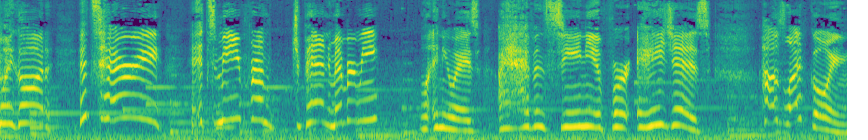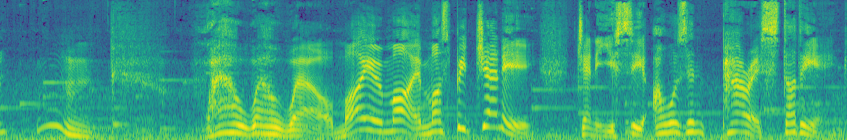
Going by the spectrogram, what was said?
My god, it's Harry! It's me from Japan, remember me? Well, anyways, I haven't seen you for ages. How's life going? Hmm. Well, well, well. My oh my, must be Jenny. Jenny, you see, I was in Paris studying,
